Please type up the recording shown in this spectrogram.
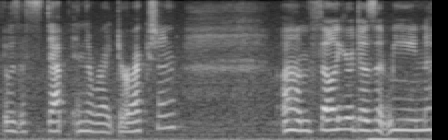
It was a step in the right direction. Um, failure doesn't mean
